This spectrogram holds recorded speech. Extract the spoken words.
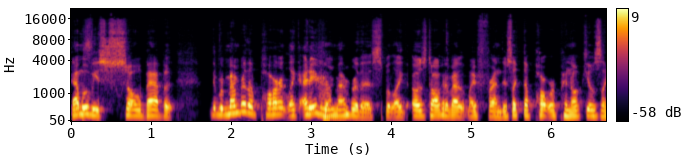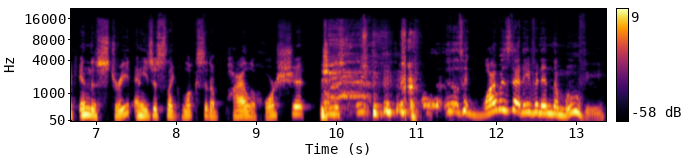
That movie's so bad, but remember the part? Like I didn't even remember this, but like I was talking about it with my friend. There's like the part where Pinocchio's like in the street and he just like looks at a pile of horse shit on the street. Oh, I was like, why was that even in the movie?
